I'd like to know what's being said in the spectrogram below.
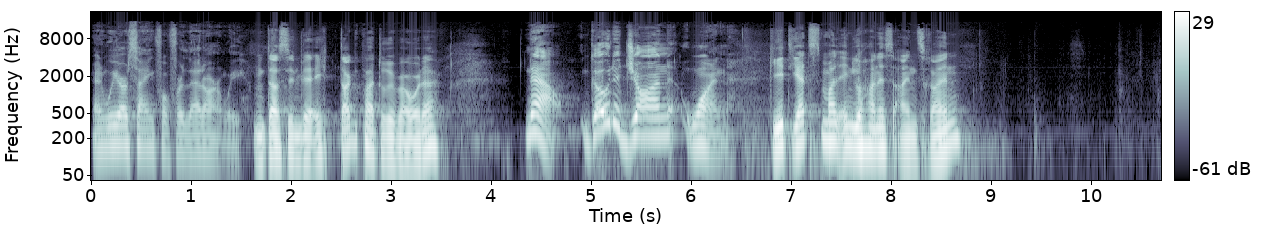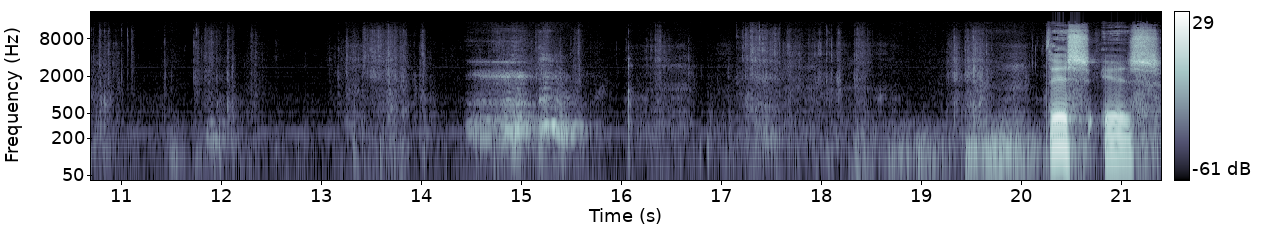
And we are thankful for that, aren't we? Und da sind wir echt dankbar drüber, oder? Now, go to John 1. Geht jetzt mal in Johannes 1 rein. This is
